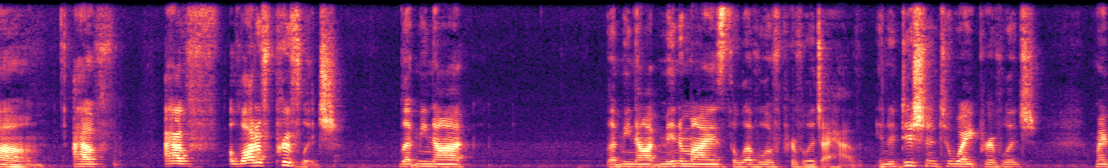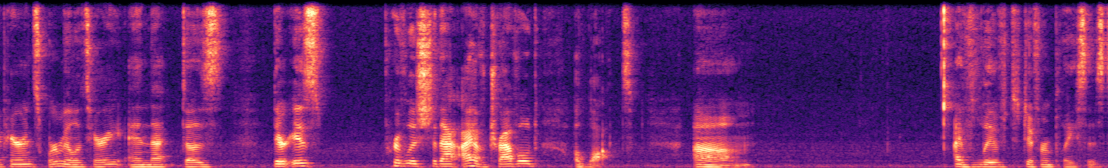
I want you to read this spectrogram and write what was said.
um, I have I have a lot of privilege. Let me not let me not minimize the level of privilege I have. In addition to white privilege, my parents were military and that does there is privilege to that i have traveled a lot um, i've lived different places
